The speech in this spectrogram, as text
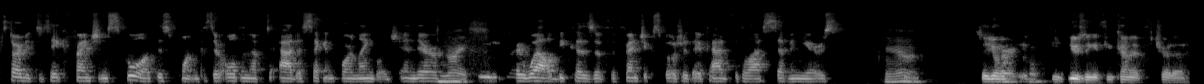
started to take French in school at this point because they're old enough to add a second foreign language, and they're Nice. doing very well because of the French exposure they've had for the last seven years. Yeah. So you don't Very cool. confusing if you kind of try to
